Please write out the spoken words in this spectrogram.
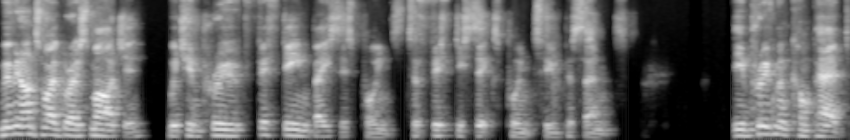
Moving on to our gross margin, which improved 15 basis points to 56.2%. The improvement compared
